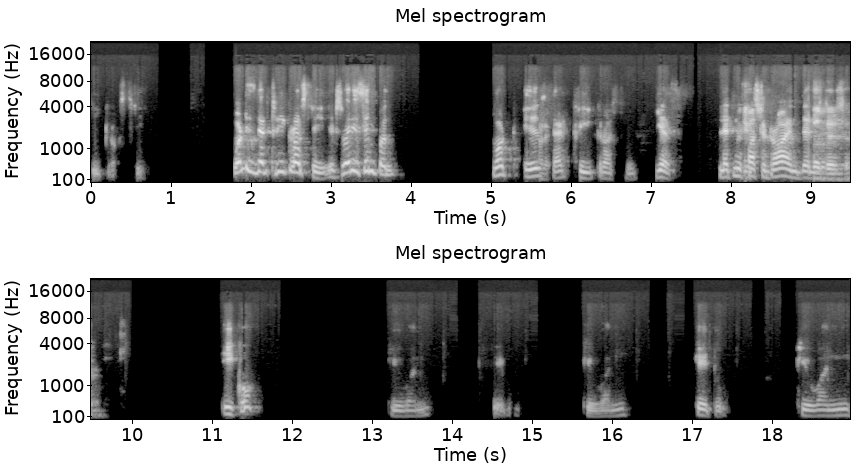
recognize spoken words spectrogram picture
3 cross 3? What is that 3 cross 3? It's very simple. What is Correct. that 3 cross 3? Yes. Let me first draw and then. Was there, sir? Eco. Q1, Q1, Q1, K2. Q1,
